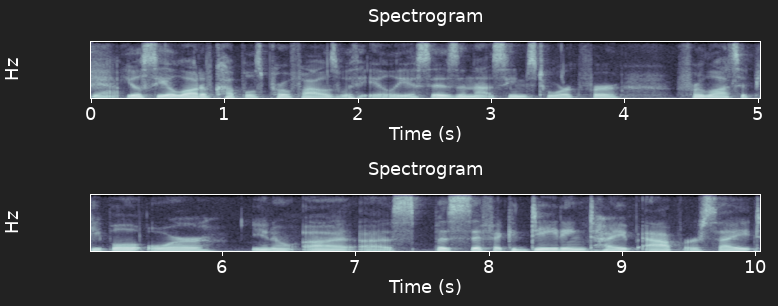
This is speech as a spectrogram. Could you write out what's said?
Yeah. You'll see a lot of couples profiles with aliases and that seems to work for for lots of people or you know a, a specific dating type app or site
